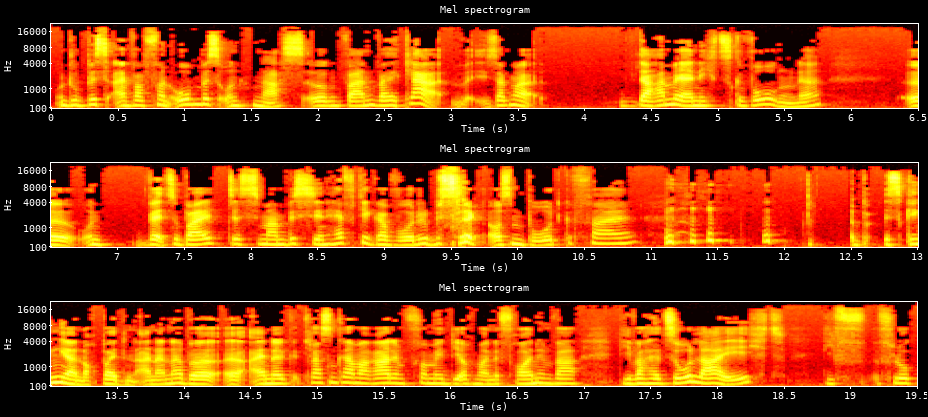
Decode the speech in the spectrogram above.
und du bist einfach von oben bis unten nass irgendwann, weil klar, ich sag mal, da haben wir ja nichts gewogen, ne? Äh, und sobald das mal ein bisschen heftiger wurde, du bist direkt aus dem Boot gefallen. Es ging ja noch bei den anderen, aber äh, eine Klassenkameradin von mir, die auch meine Freundin war, die war halt so leicht, die flog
